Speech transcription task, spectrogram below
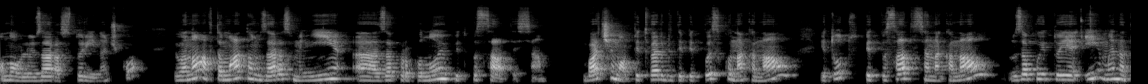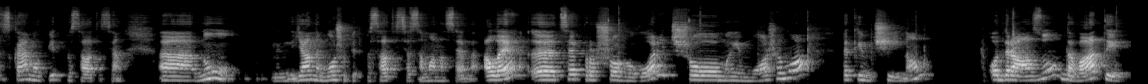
оновлюю зараз сторіночку, і воно автоматом зараз мені е, запропонує підписатися. Бачимо, підтвердити підписку на канал, і тут підписатися на канал запитує, і ми натискаємо підписатися. Е, ну, я не можу підписатися сама на себе. Але е, це про що говорить? Що ми можемо таким чином одразу давати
